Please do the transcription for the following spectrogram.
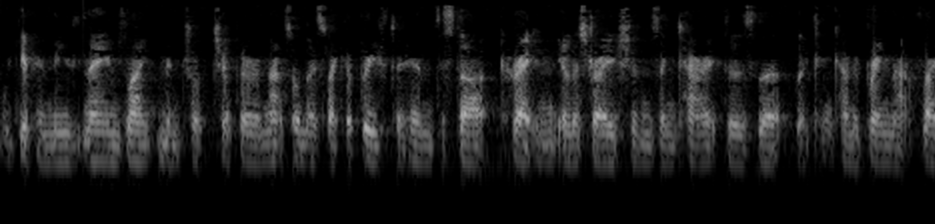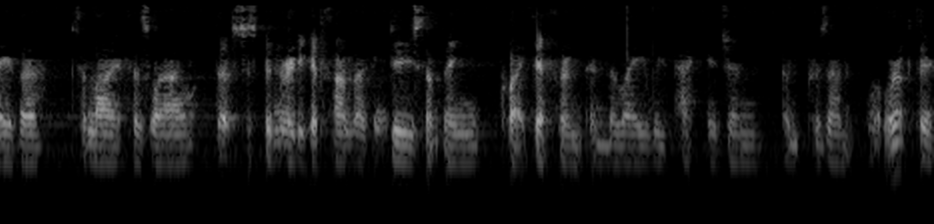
We give him these names like Mint Chipper, and that's almost like a brief to him to start creating illustrations and characters that, that can kind of bring that flavor to life as well. That's just been really good fun. I think do something quite different in the way we package and, and present what we're up to.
